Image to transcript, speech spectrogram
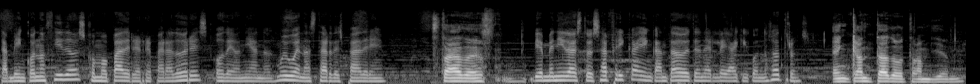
también conocidos como Padres Reparadores o Deonianos. Muy buenas tardes, Padre. Tardes. Bienvenido a Esto es África y encantado de tenerle aquí con nosotros. Encantado también.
